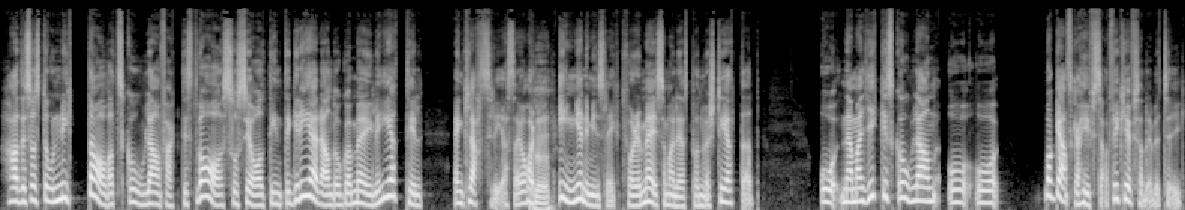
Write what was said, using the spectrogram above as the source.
hade så stor nytta av att skolan faktiskt var socialt integrerande och gav möjlighet till en klassresa. Jag har Mm. ingen i min släkt före mig som har läst på universitetet. Och när man gick i skolan och, och var ganska hyfsat, fick hyfsade betyg,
